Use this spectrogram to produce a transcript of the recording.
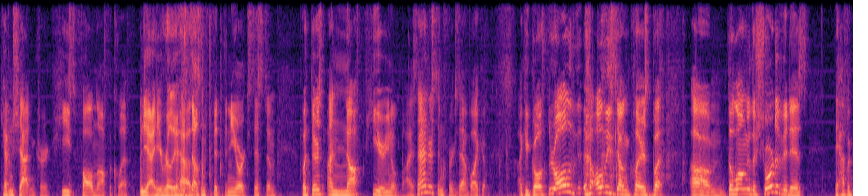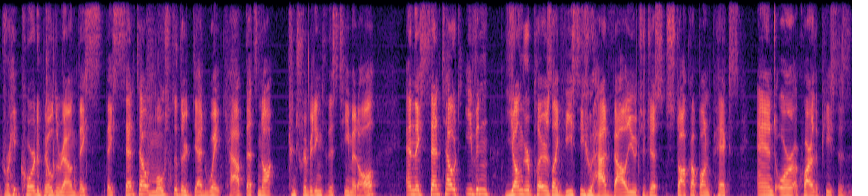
Kevin Shattenkirk, he's fallen off a cliff. Yeah, he really It has. just doesn't fit the New York system. But there's enough here. You know, Lias Andersson, for example. I could I could go through all of the, all these young players, but um, the longer the short of it is, they have a great core to build around. They they sent out most of their dead weight cap. That's not contributing to this team at all. And they sent out even younger players like Vesey who had value to just stock up on picks and or acquire the pieces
